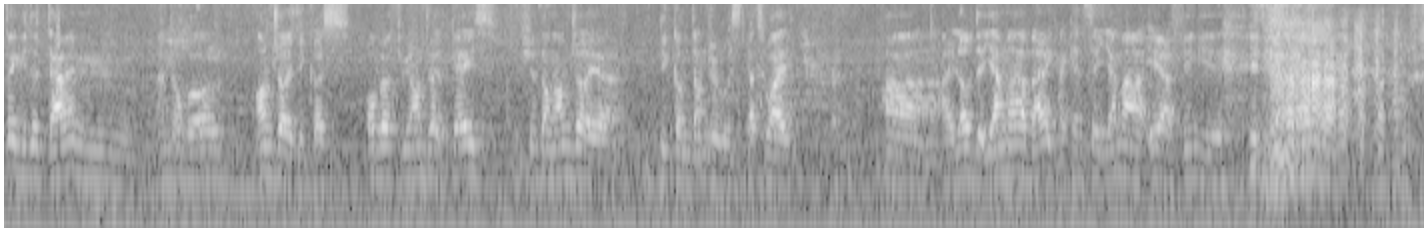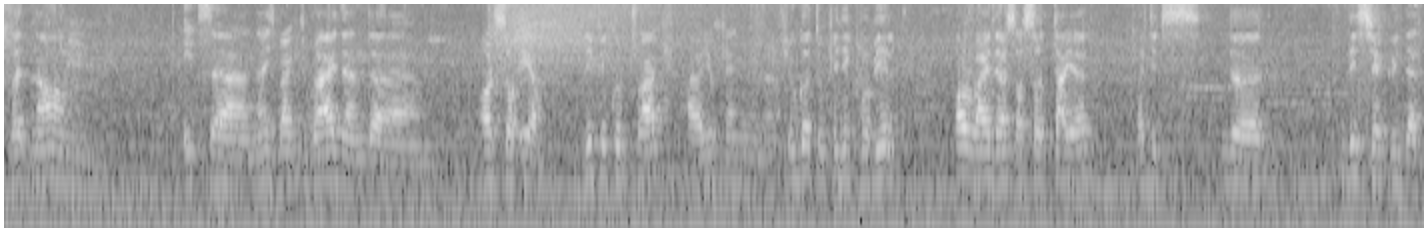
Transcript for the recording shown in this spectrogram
take the time and overall enjoy because over 300 k's, if you don't enjoy, uh, it become dangerous. That's why uh, I love the Yamaha bike. I can say Yamaha here, I think. But now um, it's a nice bike to ride and um, also here, difficult track. Uh, you can, if you go to Clinica Mobile, all riders are so tired, but it's the this circuit that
